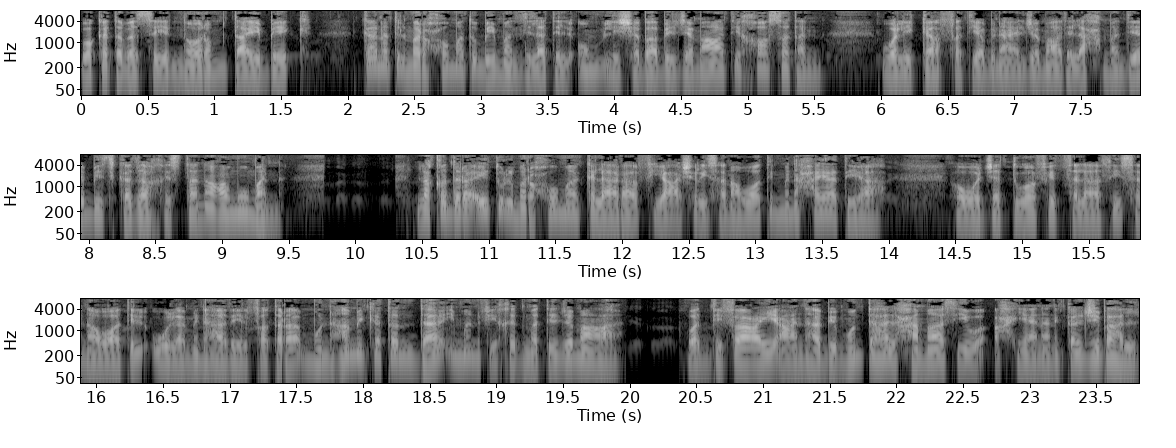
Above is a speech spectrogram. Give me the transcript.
وكتب السيد نورم تايبيك كانت المرحومة بمنزلة الأم لشباب الجماعة خاصة ولكافة أبناء الجماعة الأحمدية بكازاخستان عموما. لقد رأيت المرحومة كلارا في عشر سنوات من حياتها فوجدتها في الثلاث سنوات الأولى من هذه الفترة منهمكة دائما في خدمة الجماعة والدفاع عنها بمنتهى الحماس وأحيانا كالجبال.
